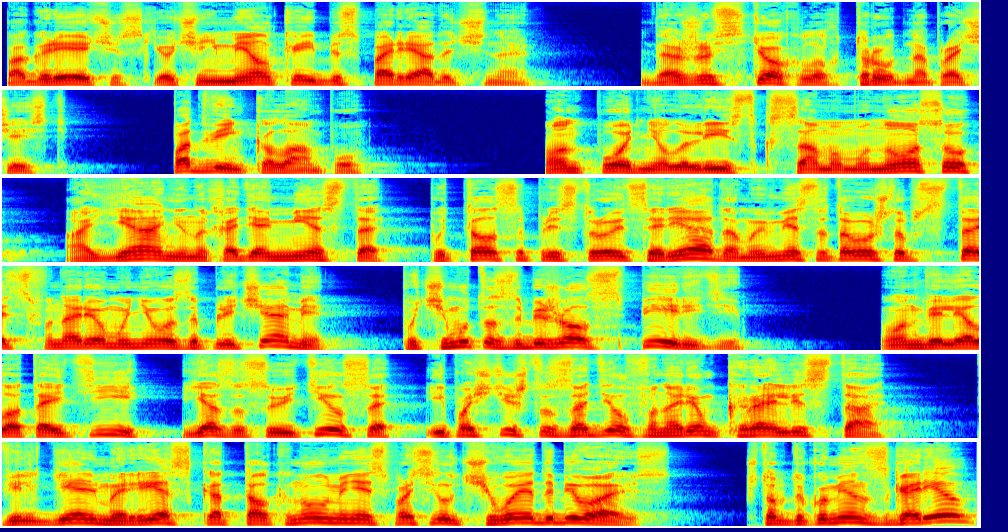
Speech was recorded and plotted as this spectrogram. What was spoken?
По-гречески, очень мелко и беспорядочно. Даже в стеклах трудно прочесть. Подвинь-ка лампу. Он поднял лист к самому носу, а я, не находя места, пытался пристроиться рядом, и вместо того, чтобы встать с фонарем у него за плечами, почему-то забежал спереди. Он велел отойти, я засуетился и почти что задел фонарем край листа — Вильгельм резко оттолкнул меня и спросил, чего я добиваюсь? Чтоб документ сгорел?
